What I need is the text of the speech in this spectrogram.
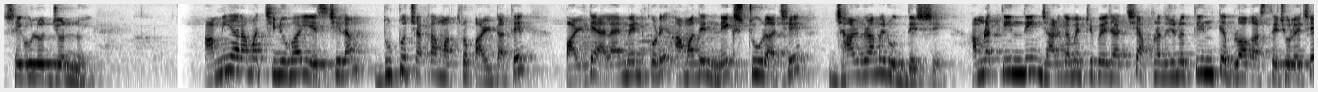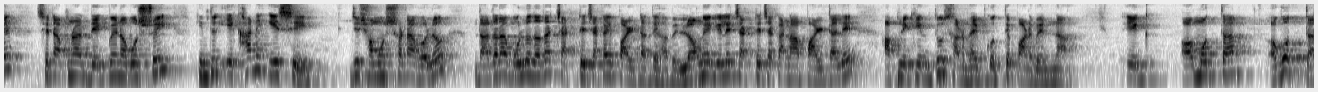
সেগুলোর জন্যই। আমি আর আমার চিনু ভাই এসছিলাম, দুটো চাকা মাত্র পাল্টাতে পাল্টে অ্যালাইনমেন্ট করে আমাদের নেক্সট ট্যুর আছে ঝাড়গ্রামের উদ্দেশ্যে। আমরা তিন দিন ঝাড়গ্রামের ট্রিপে যাচ্ছি, আপনাদের জন্য তিনটে ব্লগ আসতে চলেছে, সেটা আপনারা দেখবেন অবশ্যই। কিন্তু এখানে এসে যে সমস্যাটা হলো, দাদারা বলল, দাদা, চারটে চাকায় পাল্টাতে হবে। লংয়ে গেলে চারটে চাকা না পাল্টালে আপনি কিন্তু সার্ভাইভ করতে পারবেন না। এক অমত্যা অগত্যা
